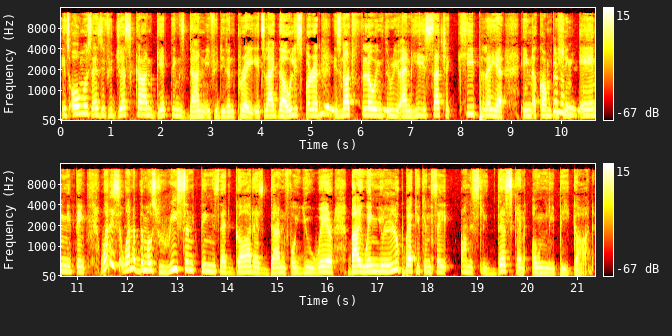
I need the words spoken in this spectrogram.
it's almost as if you just can't get things done if you didn't pray. It's like the Holy Spirit is not flowing through you, and He is such a key player in accomplishing anything. What is one of the most recent things that God has done for you, whereby when you look back, you can say, honestly, this can only be God?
